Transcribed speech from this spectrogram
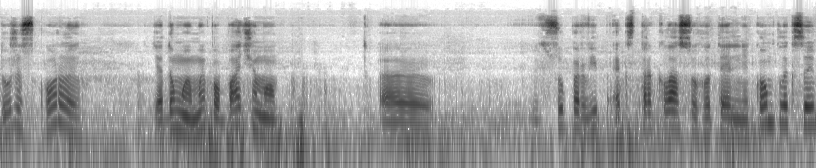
дуже скоро, я думаю, ми побачимо е, супер віп екстра класу готельні комплекси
